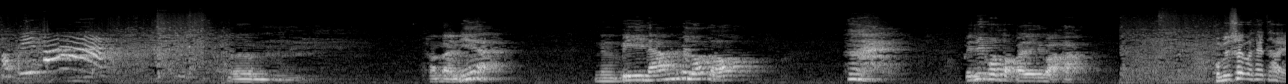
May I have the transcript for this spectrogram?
เอาพี่มาเอิ่มทำแบบเนี้ยหนึ่งปีน้ำไม่ลดหรอเฮ้ย ไปที่คนต่อไปเลยดีกว่าค่ะ ผมจะช่วยประเทศไทย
